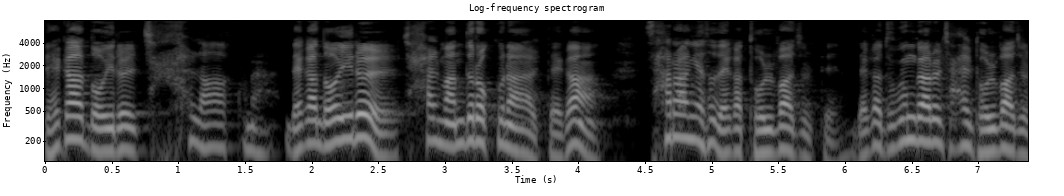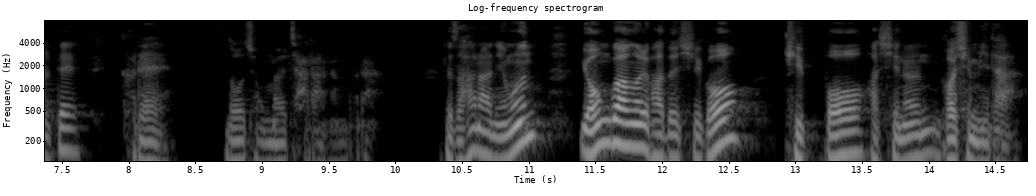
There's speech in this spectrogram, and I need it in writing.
내가 너희를 잘 낳았구나. 내가 너희를 잘 만들었구나 할 때가 사랑해서 내가 돌봐줄 때, 내가 누군가를 잘 돌봐줄 때, 그래, 너 정말 잘하는구나. 그래서 하나님은 영광을 받으시고 기뻐하시는 것입니다.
